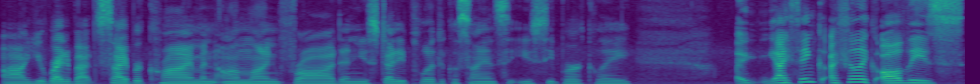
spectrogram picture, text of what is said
uh, you write about cybercrime and online fraud, and you study political science at UC Berkeley. I, think I feel like all these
